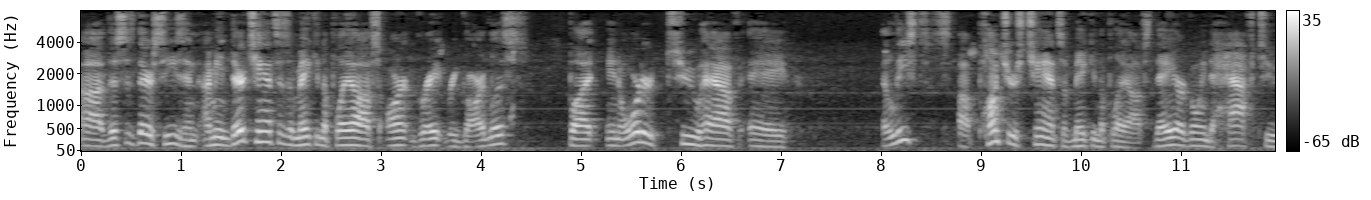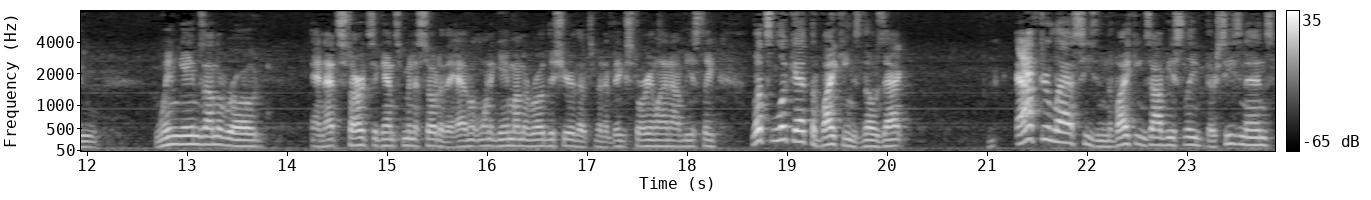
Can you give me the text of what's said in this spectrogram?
Uh, this is their season. I mean, their chances of making the playoffs aren't great regardless, but in order to have a at least a puncher's chance of making the playoffs, they are going to have to win games on the road, and that starts against Minnesota. They haven't won a game on the road this year. That's been a big storyline, obviously. Let's look at the Vikings, though, Zach. After last season, the Vikings, obviously, their season ends.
